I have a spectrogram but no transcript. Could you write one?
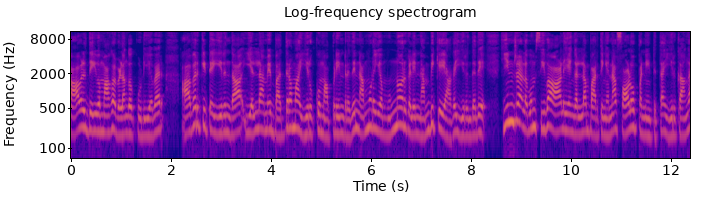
காவல் தெய்வமாக விளங்கக்கூடியவர். அவர்கிட்ட இருந்தா எல்லாமே பத்திரமா இருக்கும் அப்படின்றது நம்முடைய முன்னோர்களின் நம்பிக்கையாக இருந்தது. இன்றளவும் சிவ ஆலயங்கள்லாம் பார்த்தீங்கன்னா ஃபாலோ பண்ணிட்டு தான் இருக்காங்க.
